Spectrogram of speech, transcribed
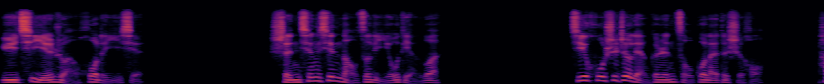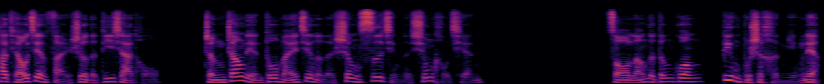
语气也软和了一些。沈清心脑子里有点乱，几乎是这两个人走过来的时候，他条件反射的低下头，整张脸都埋进了了盛思景的胸口前。走廊的灯光并不是很明亮，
